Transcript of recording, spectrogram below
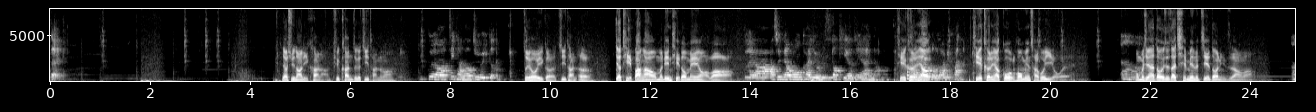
对，要去哪里看啊？去看这个祭坛了吗？对啊，祭坛然后最后一个。最后一个祭坛二，要铁棒啊！我们连铁都没有，好不好？对啊，所以你要问问看，有人知道铁要在哪里拿吗？铁可能要。铁可能要过很后面才会有哎、嗯我们现在都一直在前面的阶段，你知道吗？啊，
